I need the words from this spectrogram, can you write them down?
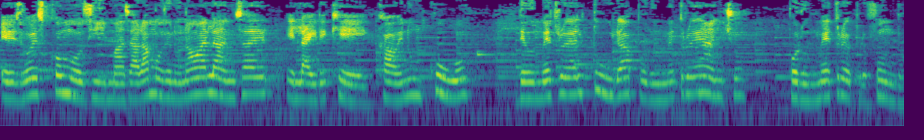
Eso es como si masáramos en una balanza el aire que cabe en un cubo de un metro de altura por un metro de ancho por un metro de profundo.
